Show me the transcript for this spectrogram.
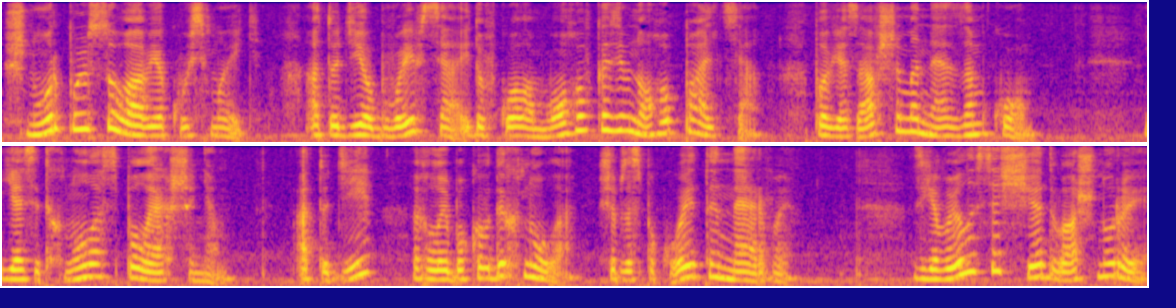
Шнур пульсував якусь мить, а тоді обвився і довкола мого вказівного пальця, пов'язавши мене з замком. Я зітхнула з полегшенням, а тоді глибоко вдихнула, щоб заспокоїти нерви. З'явилися ще два шнури,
